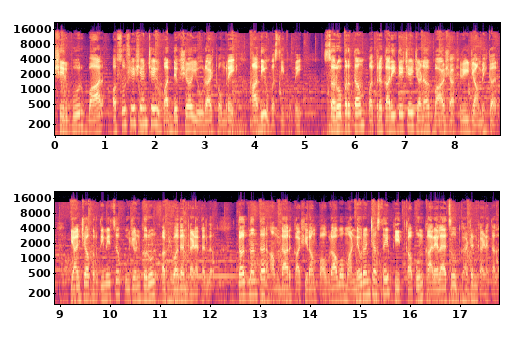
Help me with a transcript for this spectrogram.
शिरपूर बार असोसिएशनचे उपाध्यक्ष युवराज ठोंबरे आदी उपस्थित होते. सर्वप्रथम पत्रकारितेचे जनक बाळशास्त्री जांभेकर यांच्या प्रतिमेचं पूजन करून अभिवादन करण्यात आलं. तदनंतर आमदार काशीराम पावरा व मान्यवरांच्या हस्ते फीत कापून कार्यालयाचं उद्घाटन करण्यात आलं.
